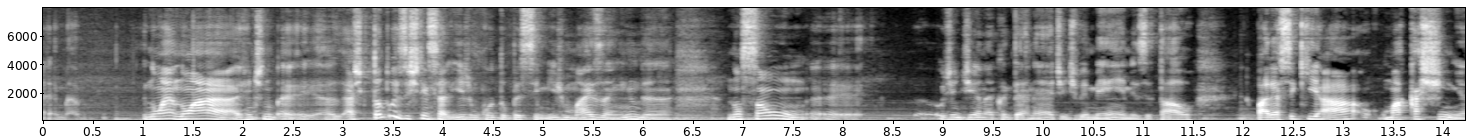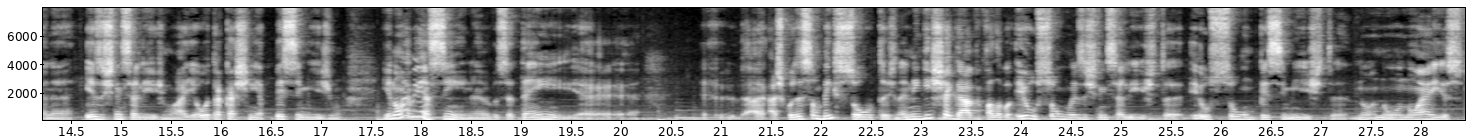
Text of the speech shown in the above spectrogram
é, não, é, não há. A gente. É, acho que tanto o existencialismo quanto o pessimismo, mais ainda, né, não são. É, hoje em dia, né, com a internet, a gente vê memes e tal. Parece que há uma caixinha, né? Existencialismo. Aí outra caixinha, pessimismo. E não é bem assim, né? Você tem. É, as coisas são bem soltas, né? Ninguém chegava e falava, eu sou um existencialista, eu sou um pessimista. Não, não, não é isso.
